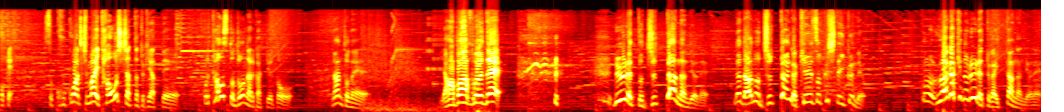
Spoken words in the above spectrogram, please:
オッケー。そう、ここは前倒しちゃった時あって、これ倒すとどうなるかっていうと、なんとね、やばぶでルーレット10ターンなんだよね。なんであの10ターンが継続していくんだよ。この上書きのルーレットが一旦なんだよね。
